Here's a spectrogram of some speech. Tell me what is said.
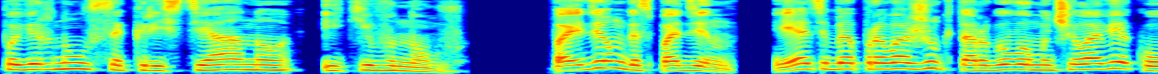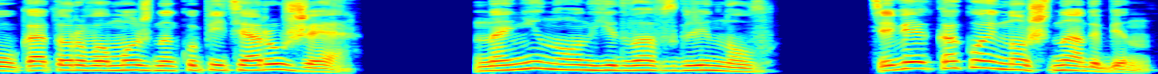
повернулся к Кристиану и кивнул. «Пойдем, господин, я тебя провожу к торговому человеку, у которого можно купить оружие». На Нину он едва взглянул. «Тебе какой нож надобен?»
